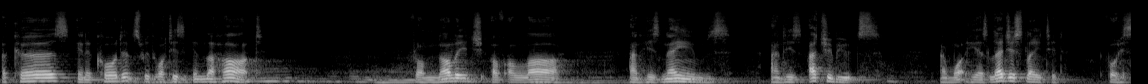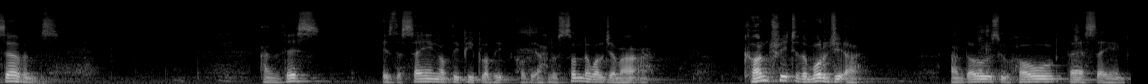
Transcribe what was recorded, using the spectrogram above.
occurs in accordance with what is in the heart from knowledge of Allah and His names and His attributes and what He has legislated for His servants. And this is the saying of the people of the, of the Ahlul Sunnah wal Jama'ah. Contrary to the Murji'ah, and those who hold their saying,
